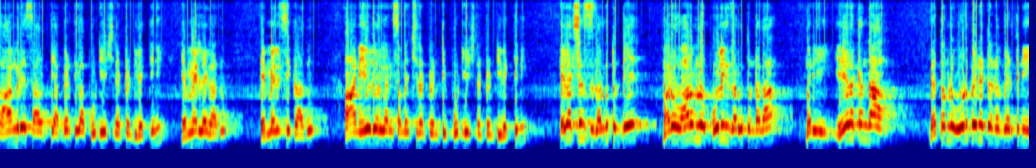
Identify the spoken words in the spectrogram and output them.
కాంగ్రెస్ పార్టీ అభ్యర్థిగా పోటీ చేసినటువంటి వ్యక్తిని ఎమ్మెల్యే కాదు ఎమ్మెల్సీ కాదు ఆ నియోజకవర్గానికి సంబంధించినటువంటి పోటీ చేసినటువంటి వ్యక్తిని ఎలక్షన్స్ జరుగుతుంటే మరో వారంలో పోలింగ్ జరుగుతుండగా మరి ఏ రకంగా గతంలో ఓడిపోయినటువంటి అభ్యర్థిని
